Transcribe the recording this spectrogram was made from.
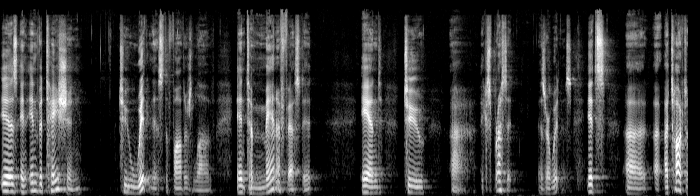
is an invitation to witness the Father's love and to manifest it and to uh, express it as our witness. It's, uh, I talked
